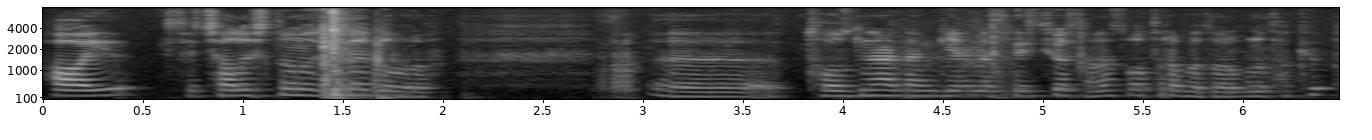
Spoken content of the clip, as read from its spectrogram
havayı işte çalıştığınız yöne doğru e, toz nereden gelmesini istiyorsanız o tarafa doğru bunu takıp?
